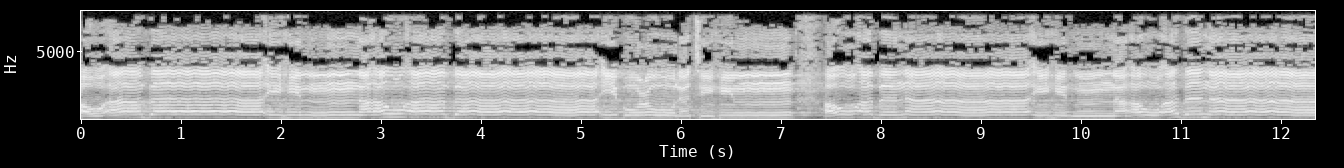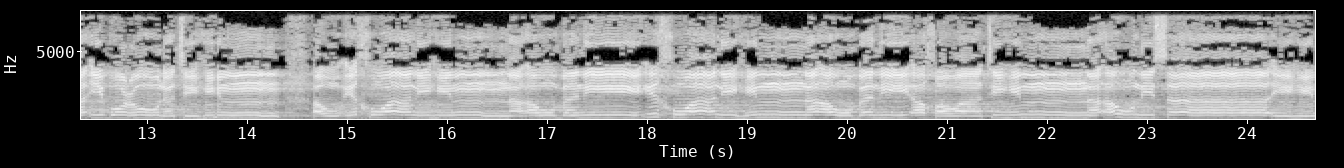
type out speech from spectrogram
أو آبائهن أو آباء بعولتهن أو أبنائهن أو أبناء بعولتهن أو إخوانهن أو بني إخوانهن أو بني أخواتهن أو نسائهن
